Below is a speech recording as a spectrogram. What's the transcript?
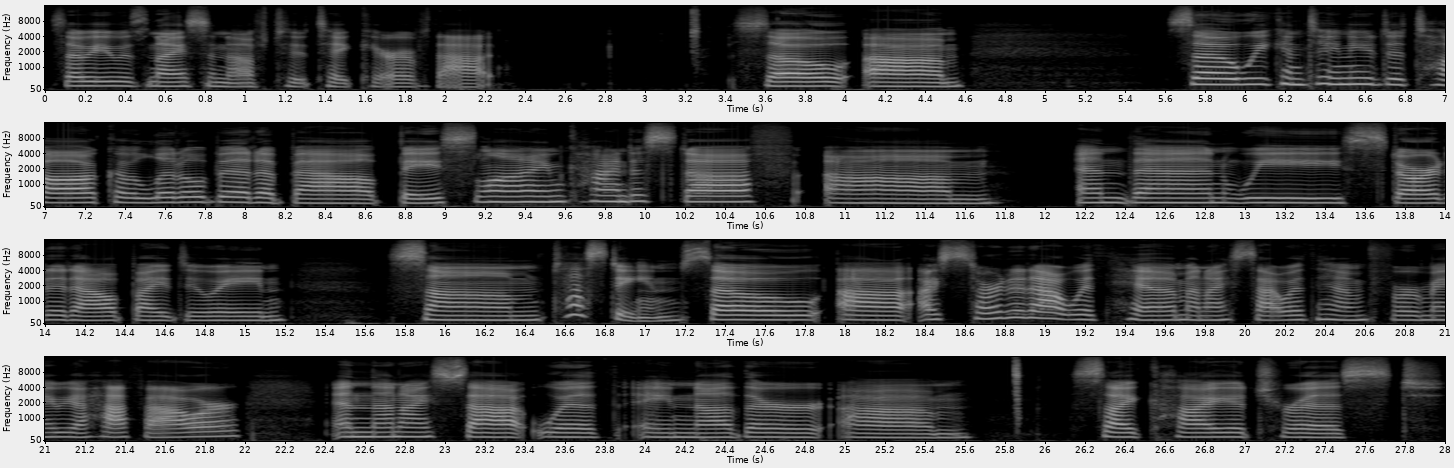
so he was nice enough to take care of that. So um so we continued to talk a little bit about baseline kind of stuff. Um and then we started out by doing some testing. So uh, I started out with him and I sat with him for maybe a half hour. And then I sat with another um, psychiatrist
